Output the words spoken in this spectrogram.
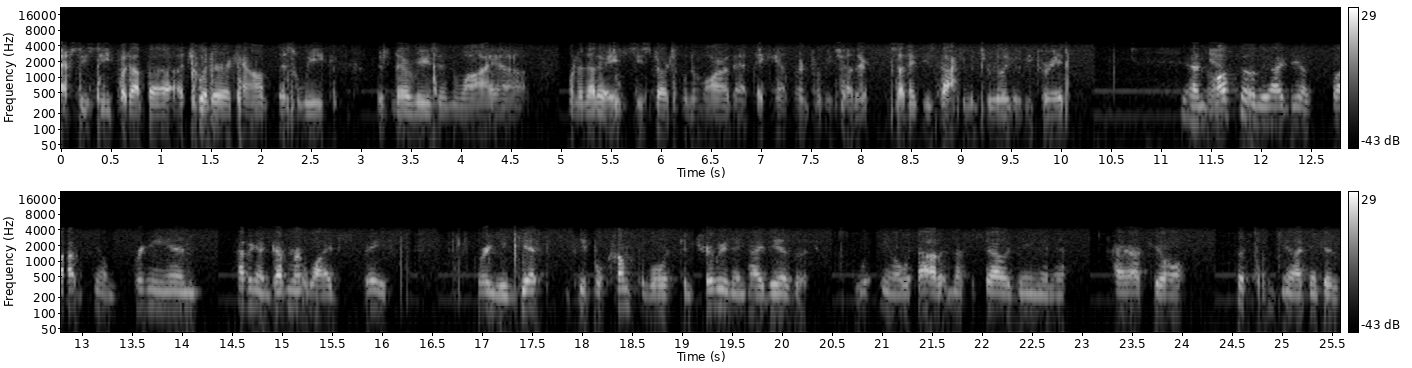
FCC put up a, a Twitter account this week, there's no reason why uh, when another agency starts one tomorrow that they can't learn from each other. So I think these documents are really going to be great. And yeah. also the idea of you know bringing in having a government-wide space where you get people comfortable with contributing ideas, you know, without it necessarily being in a hierarchical system. You know, I think is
